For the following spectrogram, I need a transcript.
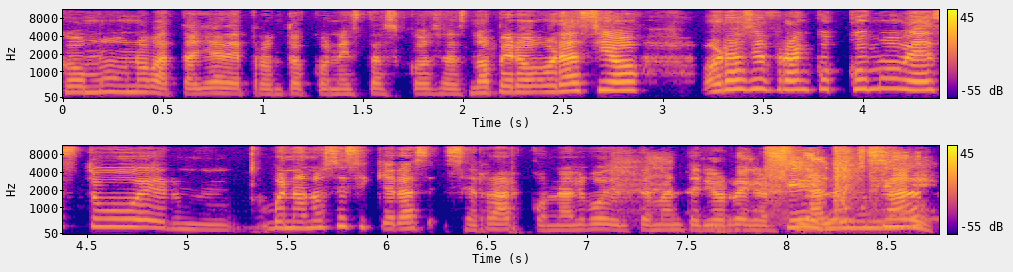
como uno batalla de pronto con estas cosas, ¿no? Pero Horacio, Horacio Franco, ¿cómo ves tú? En, bueno, no sé si quieras cerrar con algo del tema anterior de García sí, Luna. Sí,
